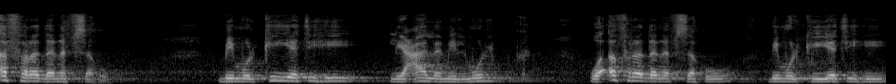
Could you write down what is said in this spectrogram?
أفرد نفسه بملكيته لعالم الملك وأفرد نفسه بملكيته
